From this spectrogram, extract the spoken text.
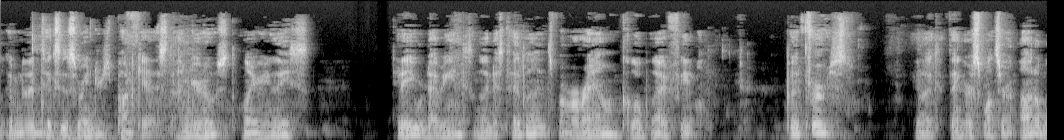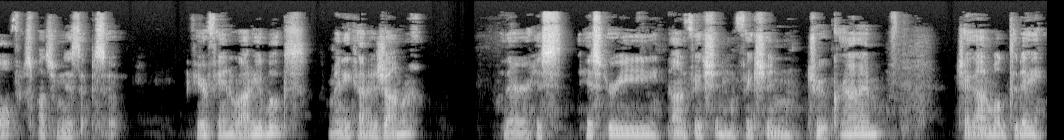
Welcome to the Texas Rangers podcast. I'm your host, Larry Lace. Today we're diving into the latest headlines from around Globe Life Field. But first, we'd like to thank our sponsor, Audible, for sponsoring this episode. If you're a fan of audiobooks from any kind of genre, whether his history, nonfiction, fiction, true crime, check Audible today.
